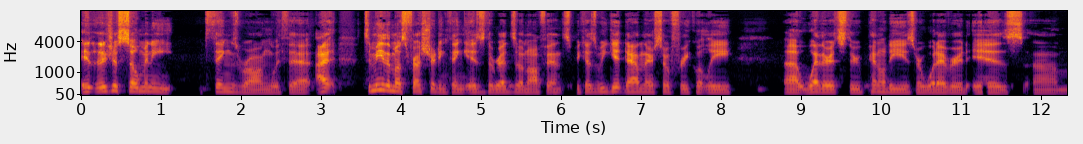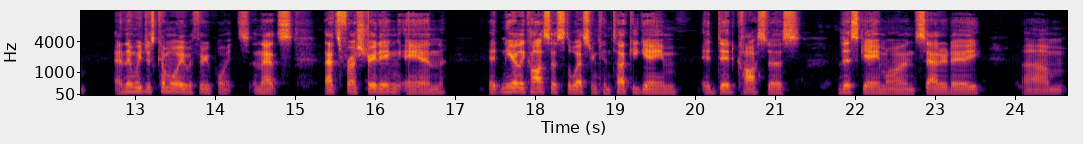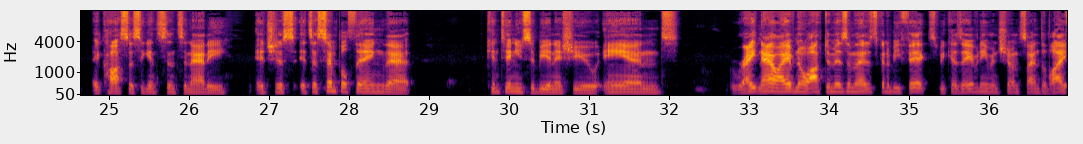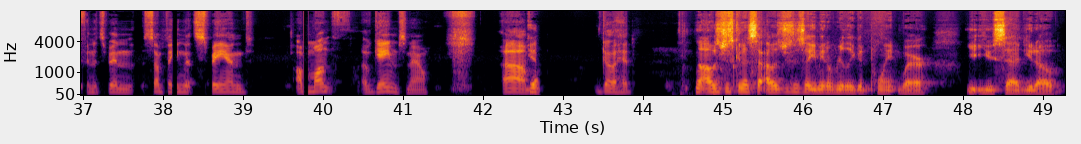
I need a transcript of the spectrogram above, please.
it, there's just so many things wrong with that. I to me the most frustrating thing is the red zone offense because we get down there so frequently, uh, whether it's through penalties or whatever it is, um, and then we just come away with three points, and that's that's frustrating. And it nearly cost us the Western Kentucky game. It did cost us this game on Saturday. Um, it cost us against Cincinnati It's just it's a simple thing that continues to be an issue and right now I have no optimism that it's going to be fixed because they haven't even shown signs of life and it's been something that spanned a month of games now. Um yeah. go ahead. No, I was just gonna say I was just gonna say you made a really good point where you, you said, you know,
